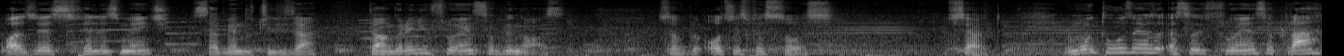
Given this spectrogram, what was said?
ou às vezes felizmente, sabendo utilizar, tem uma grande influência sobre nós, sobre outras pessoas, certo? E muitos usam essa influência para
